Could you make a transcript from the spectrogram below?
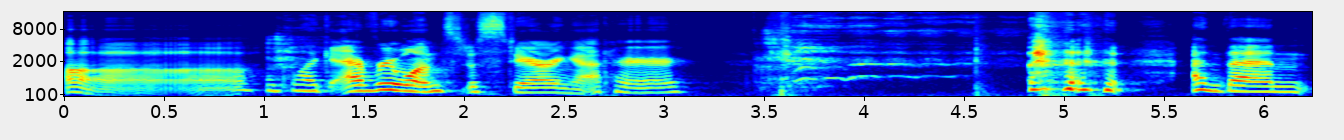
uh, like everyone's just staring at her. and then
